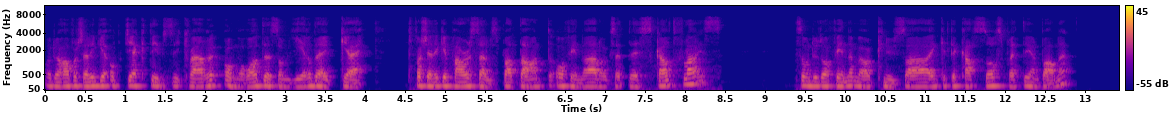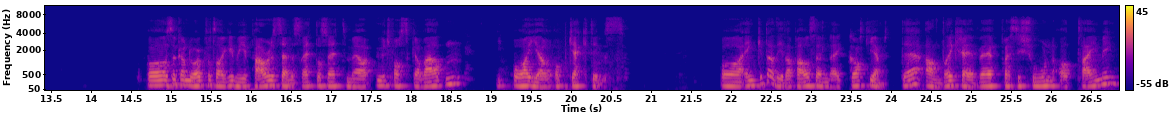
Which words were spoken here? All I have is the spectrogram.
Og du har forskjellige objectives i hver område som gir deg eh, forskjellige powercells, bl.a. å finne noe som heter scoutflies. Som du da finner med å knuse enkelte kasser spredt i en bane. Og så kan du òg få tak i mye powercells rett og slett med å utforske verden og gjøre objectives. Og enkelte av de der powercellene er godt gjemte, andre krever presisjon og timing.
